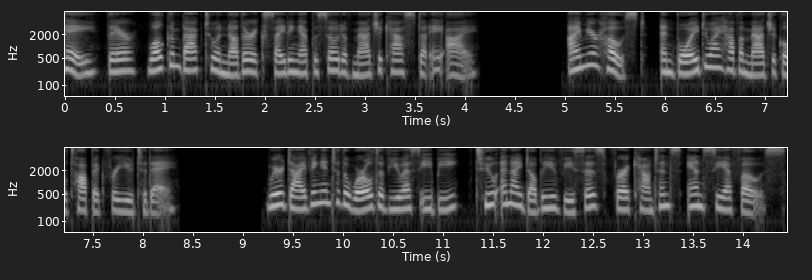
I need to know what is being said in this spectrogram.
Hey there, welcome back to another exciting episode of Magicast.ai. I'm your host, and boy do I have a magical topic for you today. We're diving into the world of US EB 2 NIW visas for accountants and CFOs.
